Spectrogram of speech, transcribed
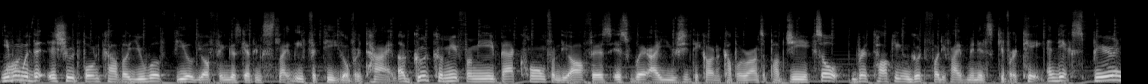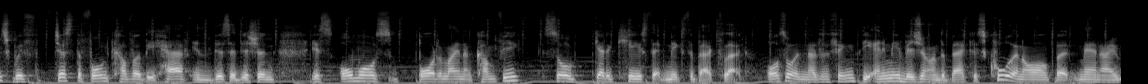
Even with the issued phone cover, you will feel your fingers getting slightly fatigued over time. A good commute for me back home from the office is where I usually take on a couple rounds of PUBG, so we're talking a good 45 minutes give or take. And the experience with just the phone cover they have in this edition is almost borderline uncomfy, so get a case that makes the back flat. Also another thing, the anime vision on the back is cool and all, but man, I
